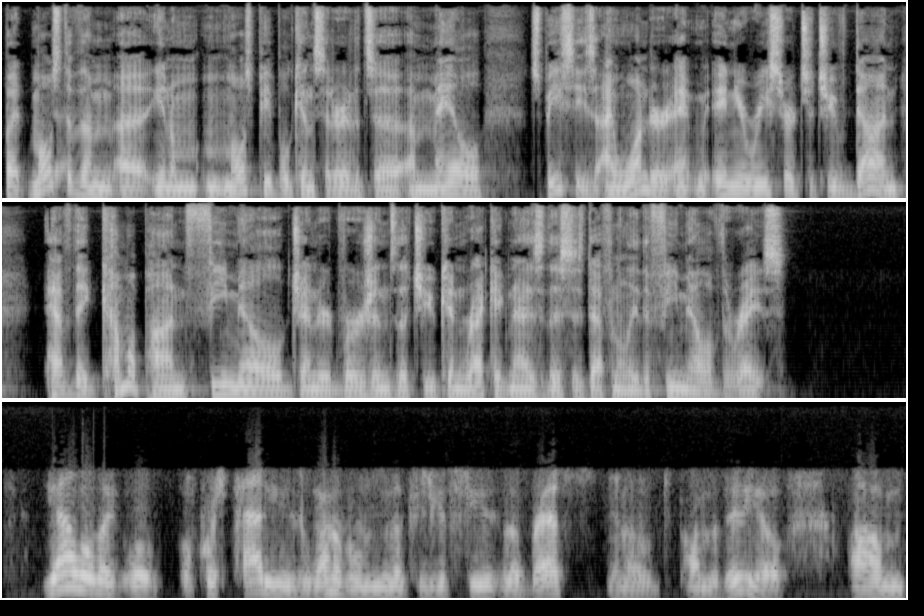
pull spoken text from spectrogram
But most yeah. of them, uh, you know, m- most people consider it it's a, a, male species. I wonder, in your research that you've done, have they come upon female gendered versions that you can recognize this is definitely the female of the race? Yeah, well, like, well, of course, Patty is one of them. You know, because you could see the breasts, you know, on the video. Um,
